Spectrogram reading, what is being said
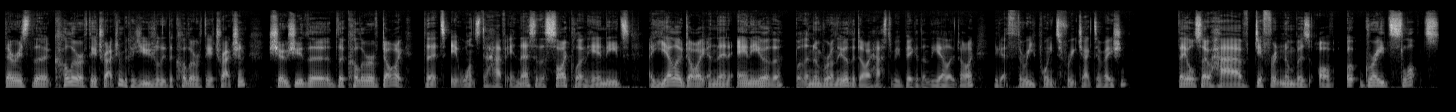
There is the color of the attraction because usually the color of the attraction shows you the the color of die that it wants to have in there. So the cyclone here needs a yellow die and then any other, but the number on the other die has to be bigger than the yellow die. You get 3 points for each activation. They also have different numbers of upgrade slots.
